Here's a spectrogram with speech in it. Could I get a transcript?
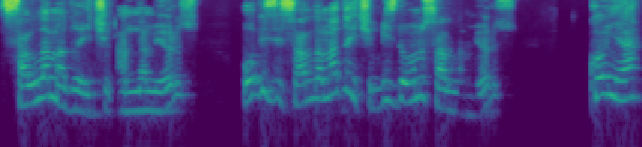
Sallamadığı için anlamıyoruz. O bizi sallamadığı için biz de onu sallamıyoruz. Konya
